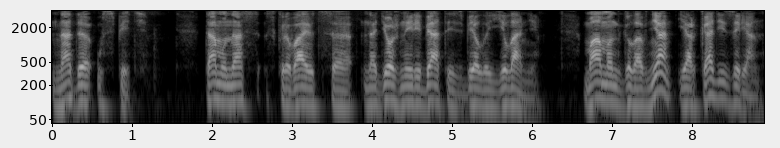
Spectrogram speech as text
Надо успеть. Там у нас скрываются надежные ребята из Белой Елани. Мамонт Головня и Аркадий Зырян.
